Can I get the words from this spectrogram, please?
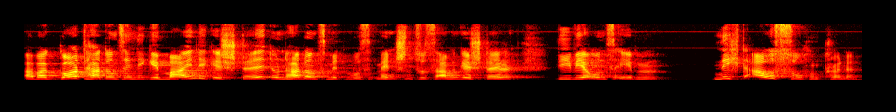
Aber Gott hat uns in die Gemeinde gestellt und hat uns mit Menschen zusammengestellt, die wir uns eben nicht aussuchen können.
